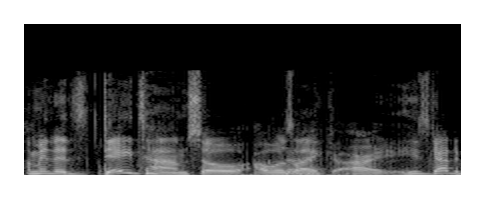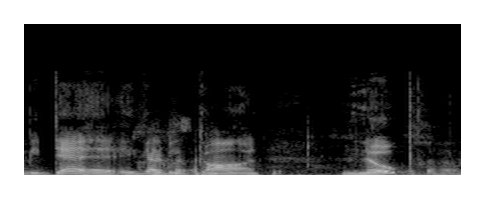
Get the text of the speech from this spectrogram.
I mean, it's daytime, so I was like, all right, he's got to be dead. He's got to be gone. Nope. What the hell?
